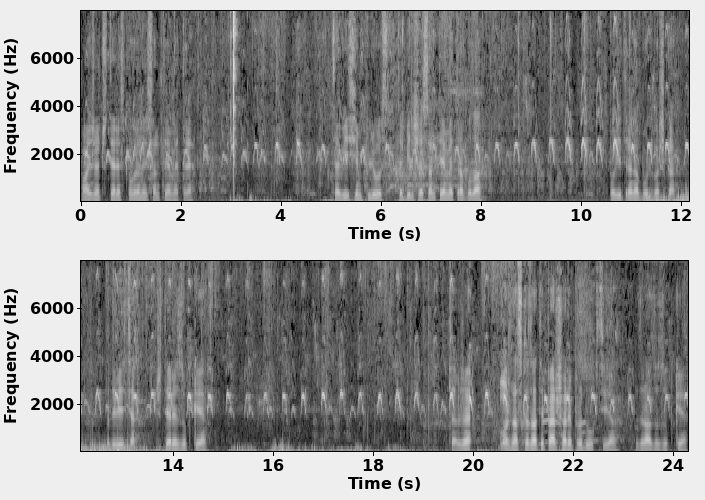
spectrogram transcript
Майже 4,5 сантиметри. Це 8 плюс. Це більше сантиметра була повітряна бульбашка. Подивіться, 4 зубки. Це вже, можна сказати, перша репродукція. Зразу зубки.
